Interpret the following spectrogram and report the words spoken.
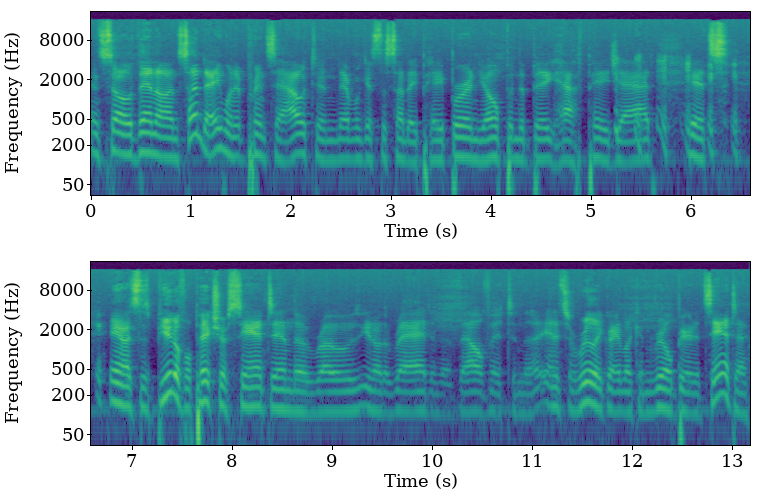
And so then on Sunday, when it prints out and everyone gets the Sunday paper and you open the big half page ad, it's you know it's this beautiful picture of Santa in the rose, you know the red and the velvet and the and it's a really great looking real bearded Santa.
